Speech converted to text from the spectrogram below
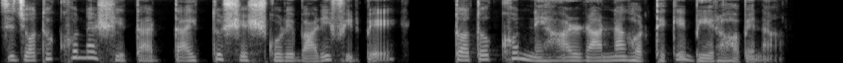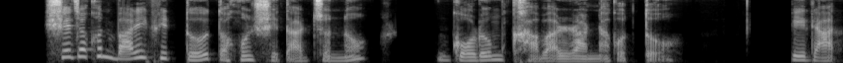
যে, যতক্ষণ না সে তার দায়িত্ব শেষ করে বাড়ি ফিরবে, ততক্ষণ নেহার রান্নাঘর থেকে বের হবে না। সে যখন বাড়ি ফিরত, তখন সে তার জন্য গরম খাবার রান্না করত। এ রাত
